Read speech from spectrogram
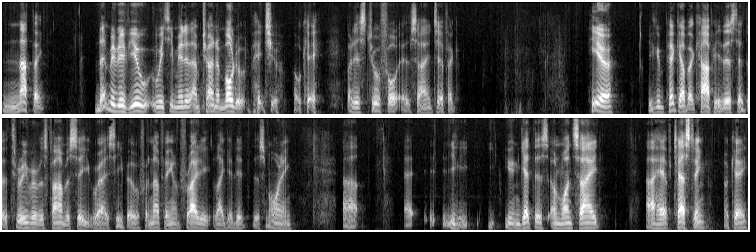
nothing. Let me review with you a minute. I'm trying to motivate you, okay? But it's truthful, it's scientific. Here, you can pick up a copy of this at the Three Rivers Pharmacy, where I see people for nothing on Friday, like I did this morning. Uh, uh you, you can get this on one side. I have testing, okay?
